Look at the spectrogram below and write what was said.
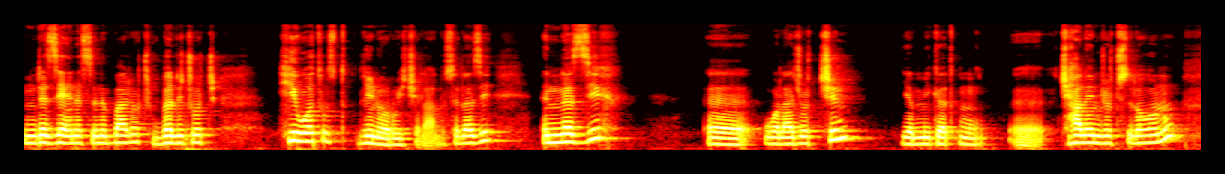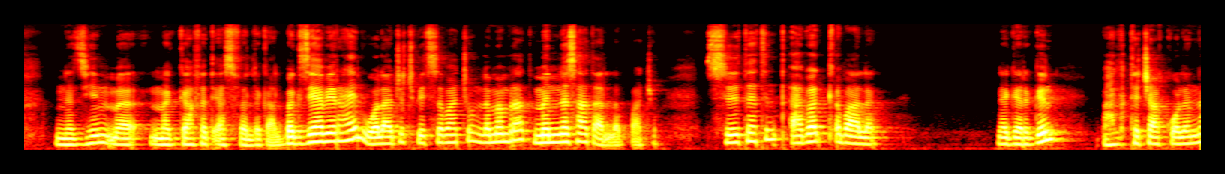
እንደዚህ አይነት ዝንባሌዎች በልጆች ሕይወት ውስጥ ሊኖሩ ይችላሉ። ስለዚህ እነዚህ ወላጆችን የሚገጥሙ challenge ኦች ስለሆኑ እነዚህን መጋፈጥ ያስፈልጋል። በእግዚአብሔር ኃይል ወላጆች ቤተሰባቸውን ለመምራት መነሳት አለባቸው። ስህተትን ጠበቅ ባለ ነገር ግን ባልተቻኮለና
